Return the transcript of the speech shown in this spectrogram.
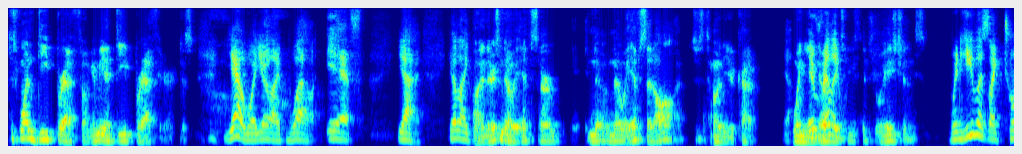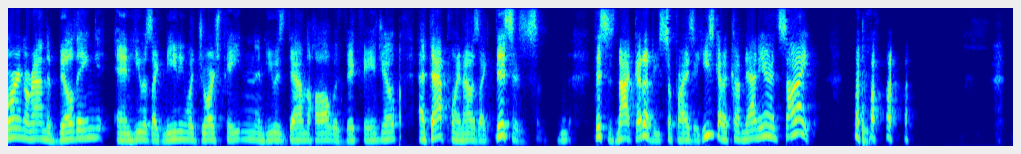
Just one deep breath, Phil. Give me a deep breath here. Just Yeah, well, you're like, well, if, yeah, you're like, uh, there's no ifs or no no ifs at all. I'm just telling you, kind of Yeah. when you It know really- the two situations. when he was like touring around the building and he was like meeting with George Paton and he was down the hall with Vic Fangio, at that point I was like, this is this is not gonna be surprising. He's gonna come down here and sign.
